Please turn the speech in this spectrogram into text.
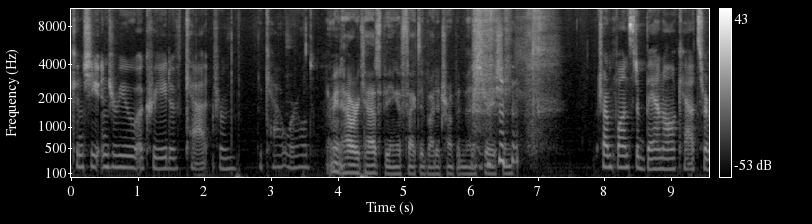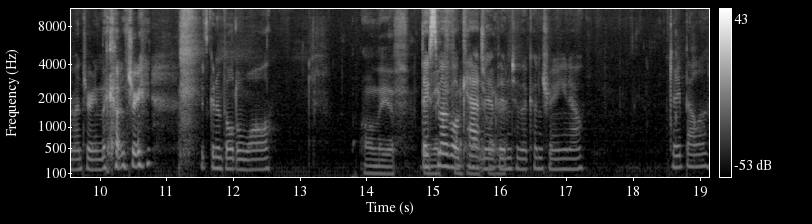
can she interview a creative cat from the cat world? I mean, how are cats being affected by the Trump administration? Trump wants to ban all cats from entering the country. He's gonna build a wall. Only if They, make smuggle fun of him on catnip into the country, you know. Right, Bella?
